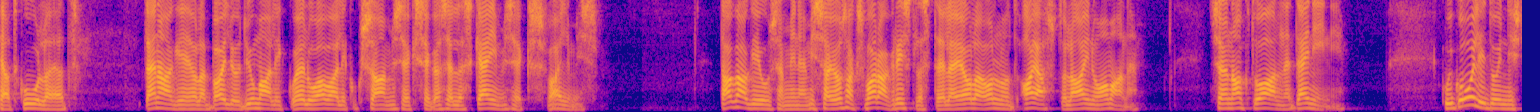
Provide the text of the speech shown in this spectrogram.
head kuulajad, tänagi ei ole paljud jumaliku elu avalikuks saamiseks ega selles käimiseks valmis. tagakiusamine, mis sai osaks varakristlastele, ei ole olnud ajastule ainuomane. see on aktuaalne tänini kui koolitunnis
